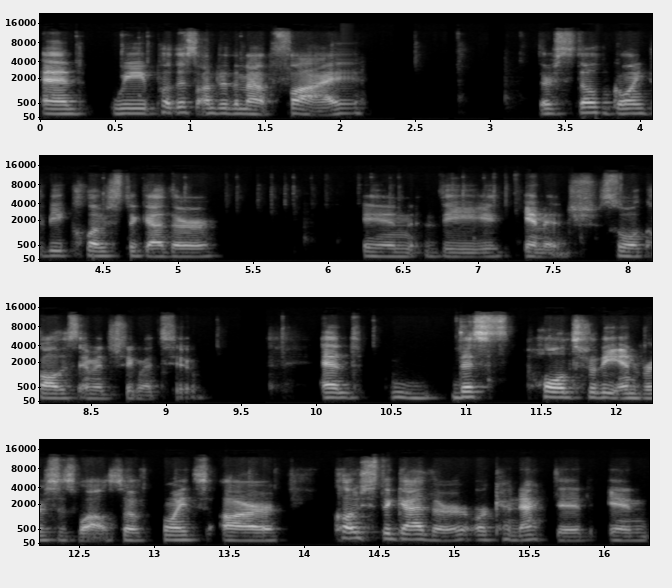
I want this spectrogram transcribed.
And we put this under the map phi. They're still going to be close together in the image. So we'll call this image sigma two. And this holds for the inverse as well. So if points are close together or connected in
